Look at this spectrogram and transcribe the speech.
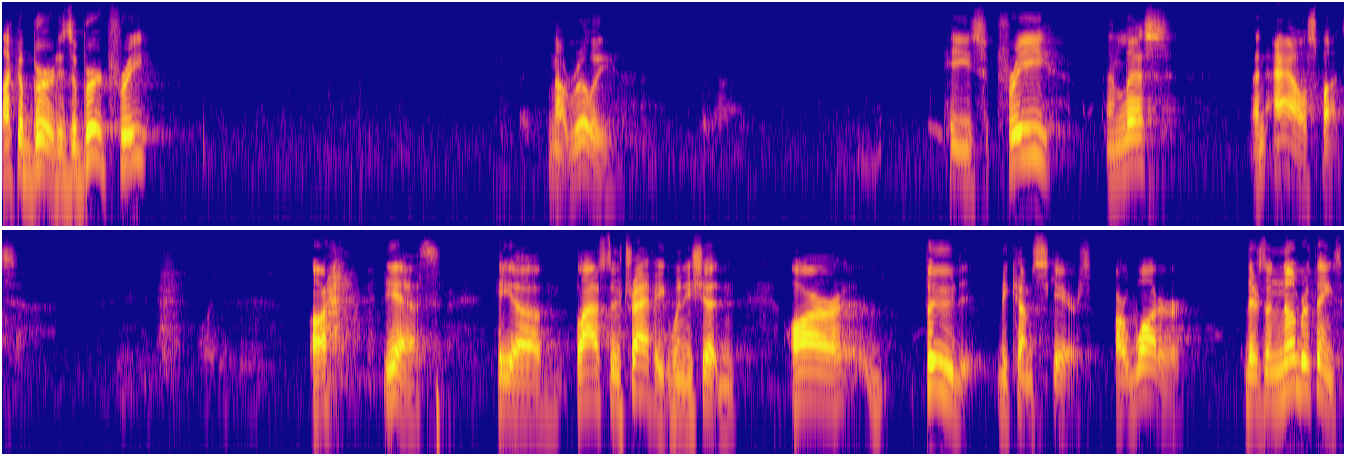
Like a bird. Is a bird free? Not really. He's free unless an owl spots. Or, yes, he uh, flies through traffic when he shouldn't. Or food becomes scarce. Or water. There's a number of things,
